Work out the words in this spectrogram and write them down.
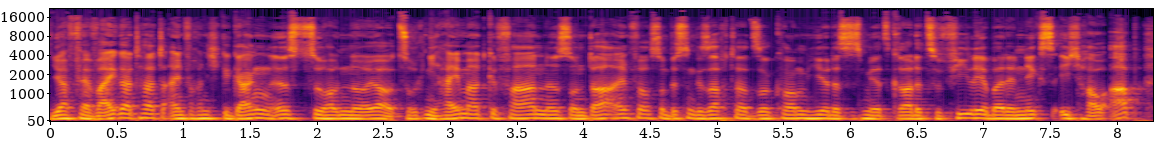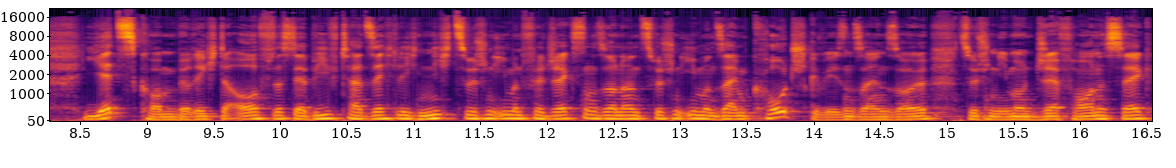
ja verweigert hat, einfach nicht gegangen ist, zu, naja, zurück in die Heimat gefahren ist und da einfach so ein bisschen gesagt hat, so komm hier, das ist mir jetzt gerade zu viel hier bei den Knicks, ich hau ab. Jetzt kommen Berichte auf, dass der Beef tatsächlich nicht nicht zwischen ihm und Phil Jackson, sondern zwischen ihm und seinem Coach gewesen sein soll, zwischen ihm und Jeff Hornacek.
